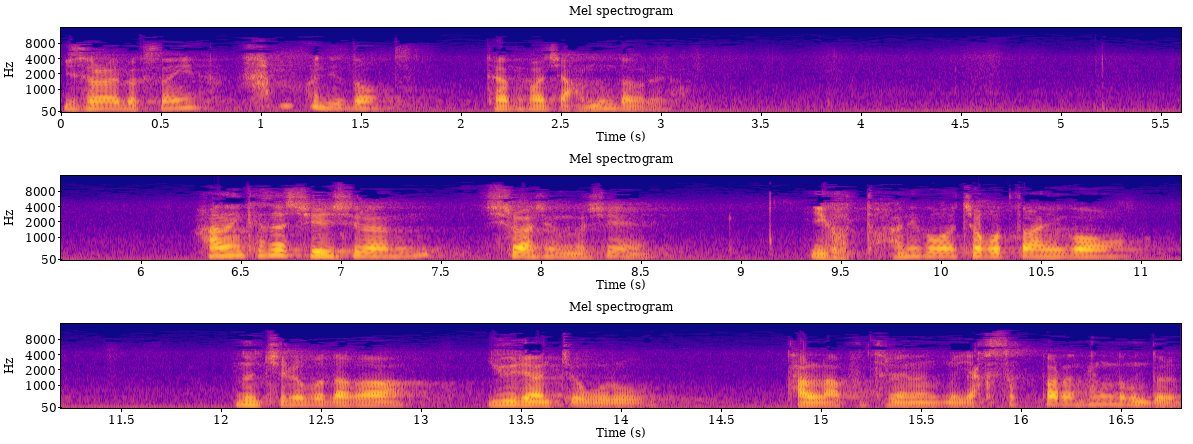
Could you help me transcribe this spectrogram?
이스라엘 백성이 한마디도 대답하지 않는다 그래요. 하나님께서 제일 싫어하시는 것이 이것도 아니고 저것도 아니고 눈치를 보다가 유리한 쪽으로 달라붙으려는 그 약삭빠른 행동들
